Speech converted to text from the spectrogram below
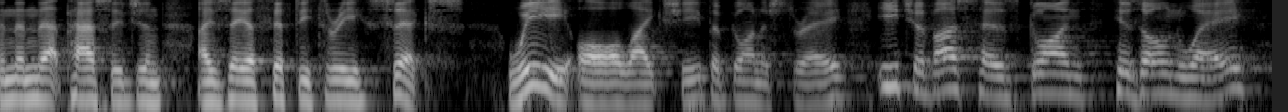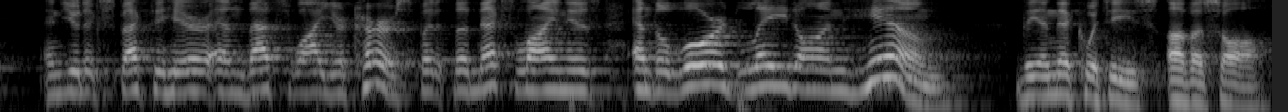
And then that passage in Isaiah 53 6. We all, like sheep, have gone astray. Each of us has gone his own way. And you'd expect to hear, and that's why you're cursed. But the next line is, and the Lord laid on him the iniquities of us all.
